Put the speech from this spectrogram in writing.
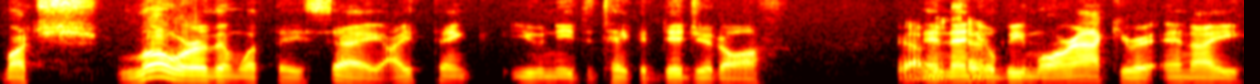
much lower than what they say. I think you need to take a digit off Yeah, and then too. you'll be more accurate. And I,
